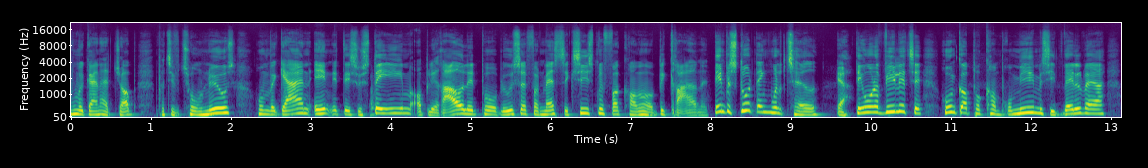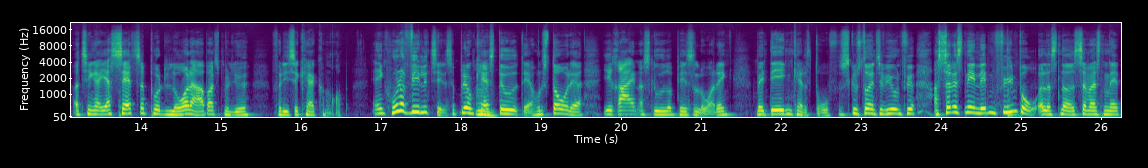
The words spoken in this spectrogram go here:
hun vil gerne have et job på TV2 News, hun vil gerne ind i det system og blive ravet lidt på og blive udsat for en masse sexisme for at komme op i graderne. Det er en beslutning, hun har taget. Ja. Det hun er villig til. Hun går på kompromis med sit velvære og tænker, jeg satser på et lorte arbejdsmiljø, fordi så kan jeg komme op. Ikke? Hun er villig til det. Så bliver hun kastet ud der. Hun står der i regn og slud og pisse lort. Ikke? Men det er ikke en katastrofe. Så skal du stå og interviewe en fyr. Og så er det sådan en lidt en fynbo, eller sådan noget, som er sådan lidt,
